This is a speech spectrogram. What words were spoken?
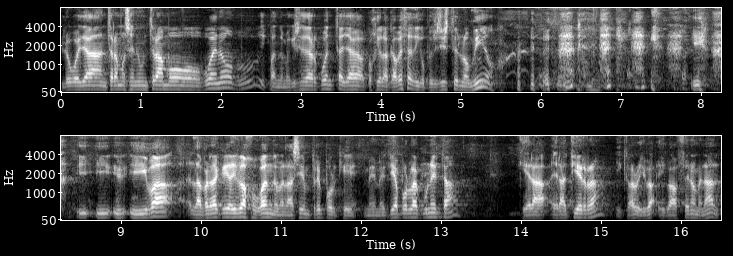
Luego ya entramos en un tramo bueno y cuando me quise dar cuenta ya cogí la cabeza y digo, pero si esto es lo mío. y, iba, la verdad que iba jugándomela siempre porque me metía por la cuneta, que era, era tierra, y claro, iba, iba fenomenal.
